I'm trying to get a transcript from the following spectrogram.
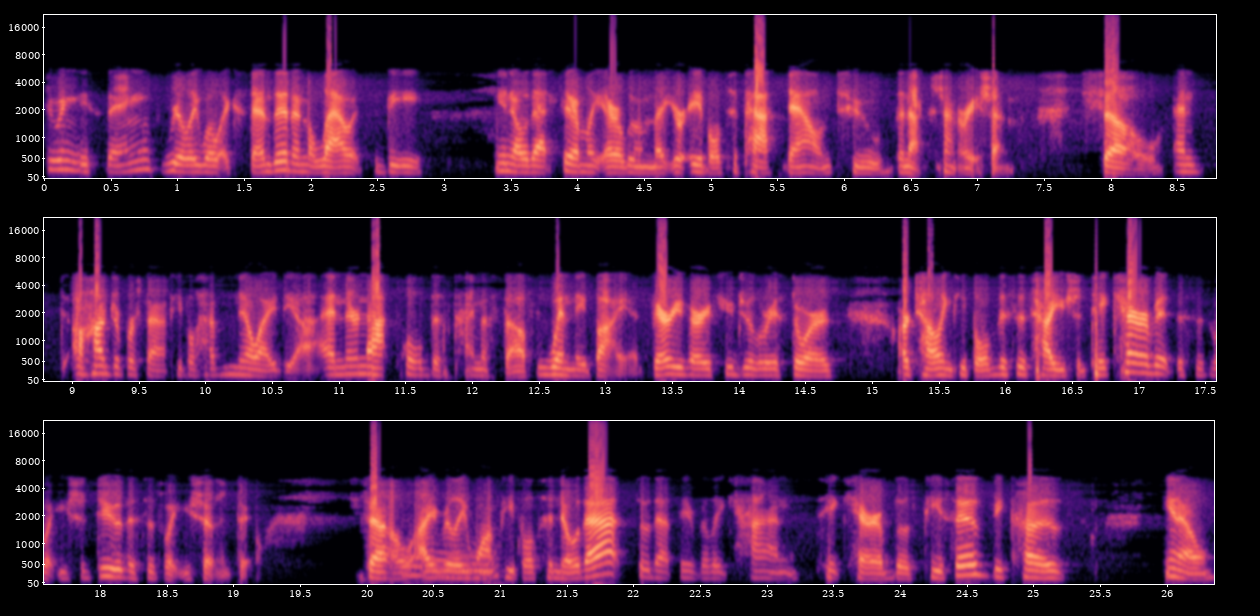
doing these things really will extend it and allow it to be, you know, that family heirloom that you're able to pass down to the next generation. So, and 100% people have no idea, and they're not told this kind of stuff when they buy it. Very, very few jewelry stores are telling people this is how you should take care of it, this is what you should do, this is what you shouldn't do. So. I really want mm. people to know that so that they really can take care of those pieces because, you know,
